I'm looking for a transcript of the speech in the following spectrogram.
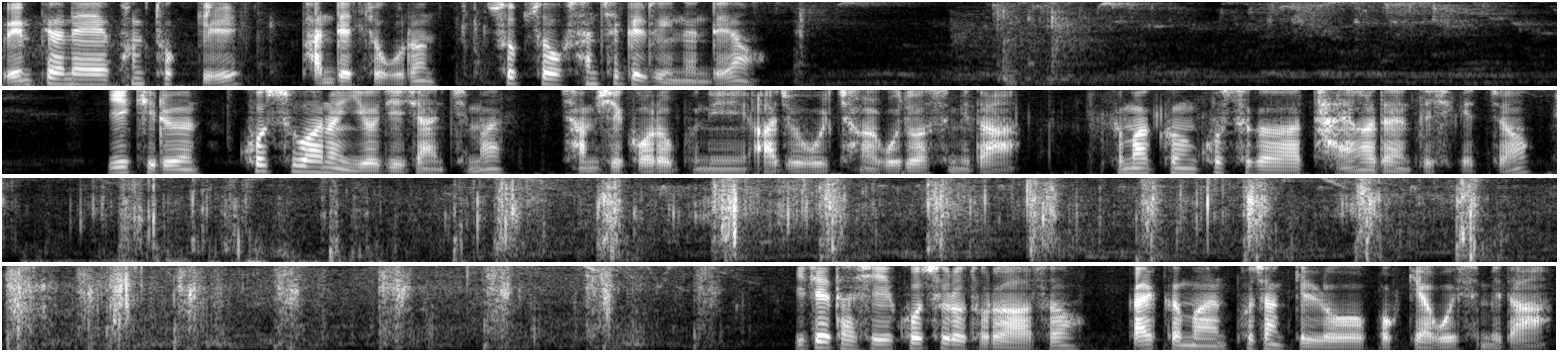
왼편에 황토길, 반대쪽으론 숲속 산책길도 있는데요. 이 길은 코스와는 이어지지 않지만 잠시 걸어보니 아주 울창하고 좋았습니다. 그만큼 코스가 다양하다는 뜻이겠죠? 이제 다시 코스로 돌아와서 깔끔한 포장길로 복귀하고 있습니다.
